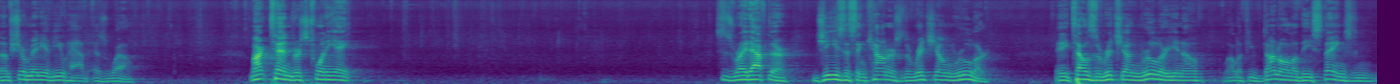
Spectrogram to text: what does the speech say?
and I'm sure many of you have as well. Mark 10, verse 28. This is right after Jesus encounters the rich young ruler. And he tells the rich young ruler, you know, well, if you've done all of these things, and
